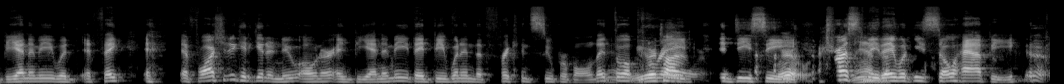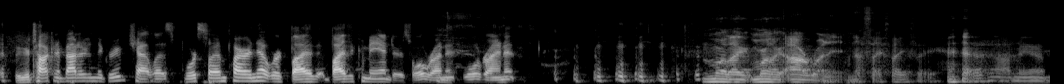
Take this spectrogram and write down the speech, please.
Bieniemy would if they if, if Washington could get a new owner and Bieniemy, they'd be winning the freaking Super Bowl. They'd Yeah, throw a we parade talking- in DC. Trust man, me, they would be so happy. Yeah. We were talking about it in the group chat. Let Sports Empire Network buy the, buy the Commanders. We'll run it. We'll run it. More like more like I'll run it. No, sorry, sorry, sorry. Oh man,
